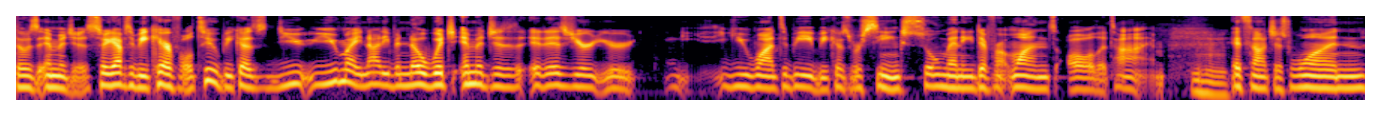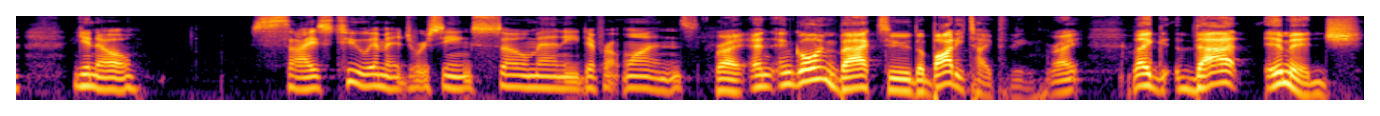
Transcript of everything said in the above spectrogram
those images. So you have to be careful too because you you might not even know which images it is you're you're you want to be because we're seeing so many different ones all the time. Mm-hmm. It's not just one, you know, size 2 image. We're seeing so many different ones. Right. And and going back to the body type thing, right? Like that image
